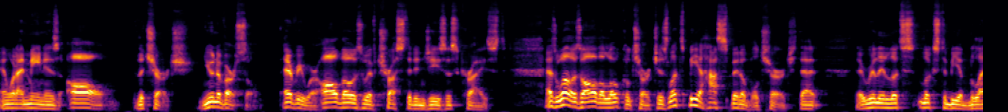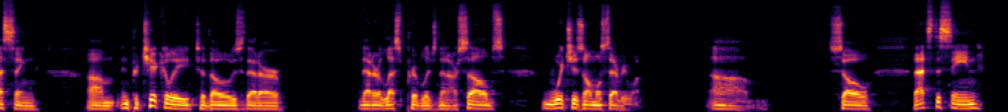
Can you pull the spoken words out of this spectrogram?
And what I mean is all the church, universal, everywhere, all those who have trusted in Jesus Christ, as well as all the local churches. Let's be a hospitable church that, that really looks looks to be a blessing, um, and particularly to those that are that are less privileged than ourselves, which is almost everyone. Um, so that's the scene.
